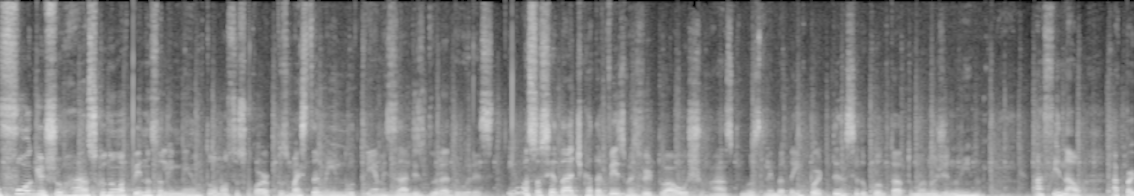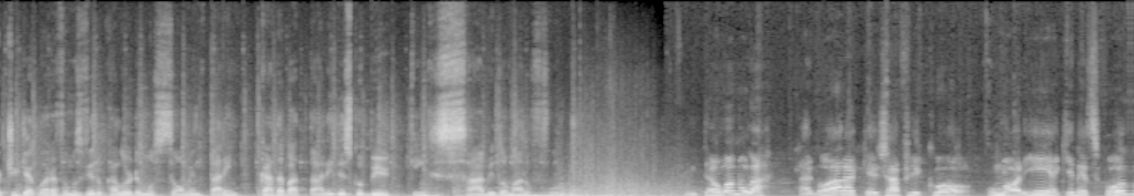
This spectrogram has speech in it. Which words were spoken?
O fogo e o churrasco não apenas alimentam nossos corpos, mas também nutrem amizades duradouras. Em uma sociedade cada vez mais virtual, o churrasco nos lembra da importância do contato humano genuíno. Afinal, a partir de agora vamos ver o calor da emoção aumentar em cada batalha e descobrir quem sabe domar o fogo. Então vamos lá. Agora que já ficou uma horinha aqui nesse fogo,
